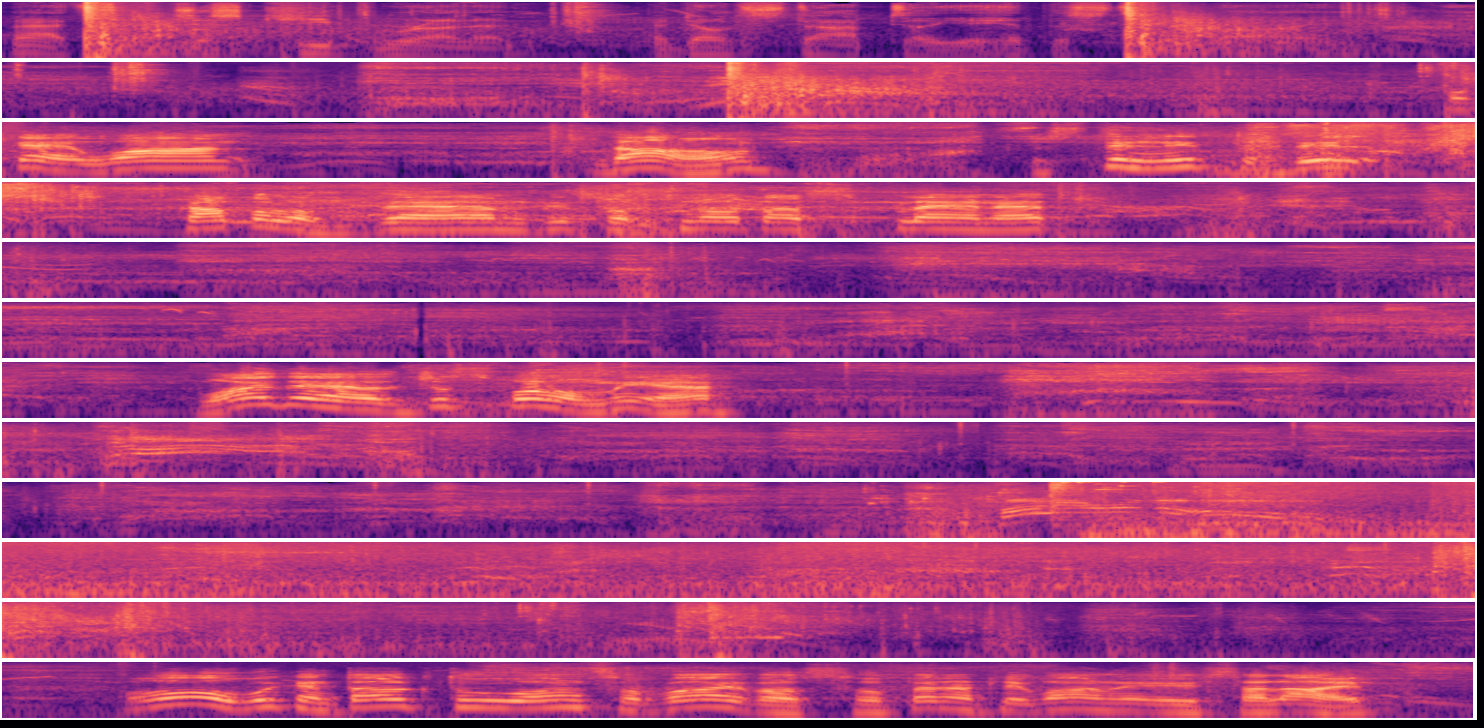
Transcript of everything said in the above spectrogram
That's it. Just keep running. And don't stop till you hit the state line. Okay, one down. We still need to build a couple of them. This was not as planned. Why they all just follow me, eh? Fire in the hole! Oh, we can talk to one survivor, so apparently one is alive.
